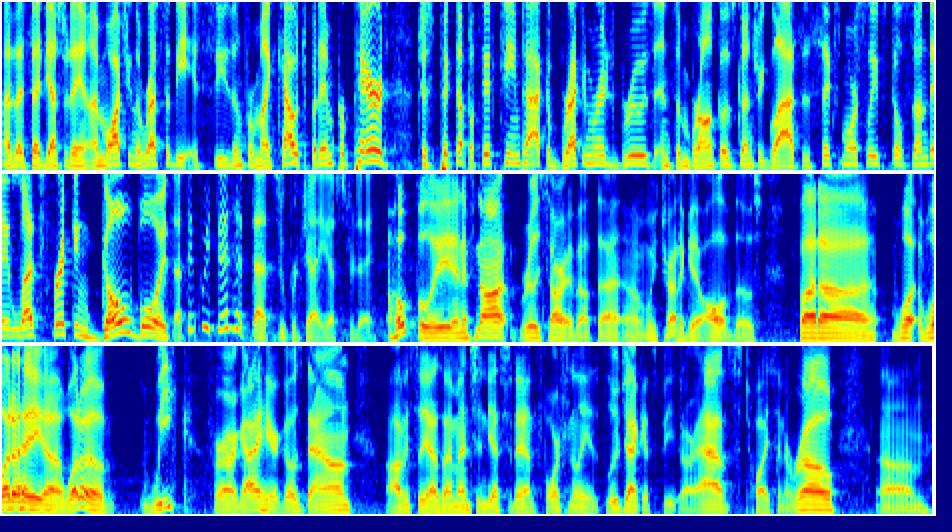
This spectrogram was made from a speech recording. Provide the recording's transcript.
As I said yesterday, I'm watching the rest of the season from my couch, but I'm prepared. Just picked up a 15 pack of Breckenridge brews and some Broncos country glasses. Six more sleeps till Sunday. Let's frickin' go, boys. I think we did hit that super chat yesterday. hopefully and if not really sorry about that. Um, we try to get all of those. But uh what what a uh, what a week for our guy here. Goes down. Obviously as i mentioned yesterday unfortunately his blue jackets beat our avs twice in a row. Um,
